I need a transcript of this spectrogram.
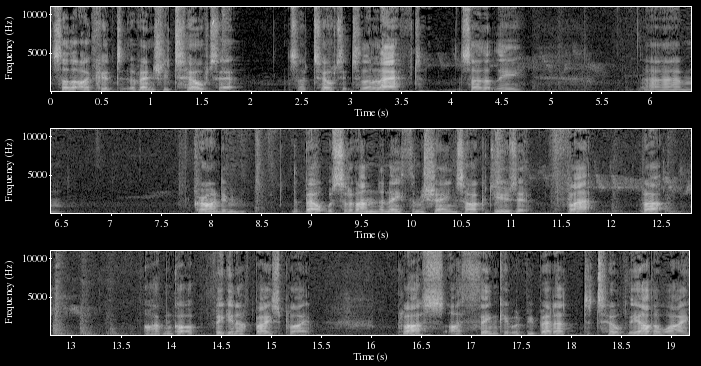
so that I could eventually tilt it. So tilt it to the left so that the um, grinding the belt was sort of underneath the machine so I could use it flat but I haven't got a big enough base plate plus I think it would be better to tilt the other way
